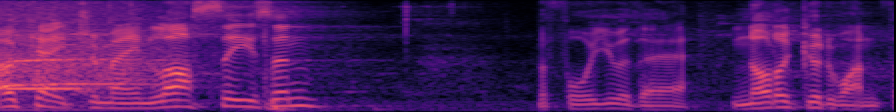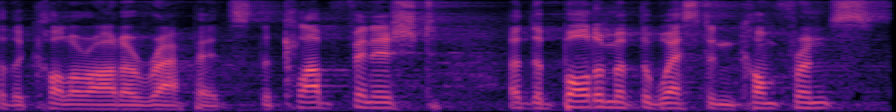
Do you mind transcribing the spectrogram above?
Okay, Jermaine, last season, before you were there, not a good one for the Colorado Rapids. The club finished at the bottom of the Western Conference.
